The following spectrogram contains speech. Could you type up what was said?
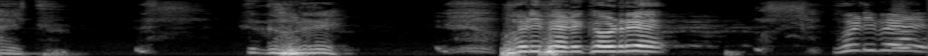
ಆಯ್ತು. ಗೌಡ್ರೆ, ಹೊಡಿಬೇಡಿ ಗೌಡ್ರೆ, ಹೊಡಿಬೇಡಿ.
